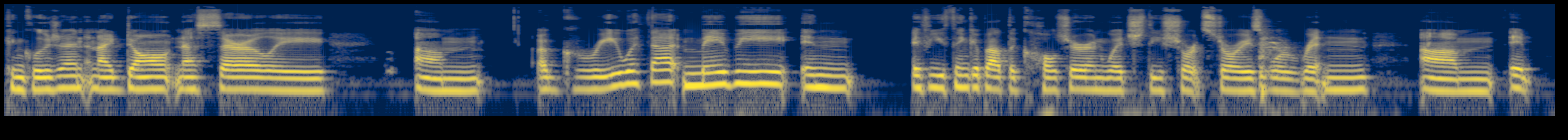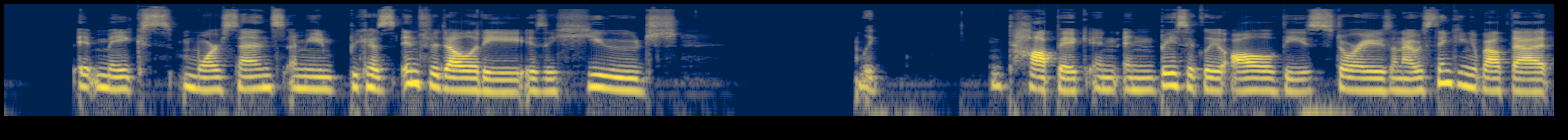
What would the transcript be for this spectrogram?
conclusion and I don't necessarily um agree with that. Maybe in if you think about the culture in which these short stories were written, um it it makes more sense. I mean, because infidelity is a huge like topic in in basically all of these stories. And I was thinking about that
